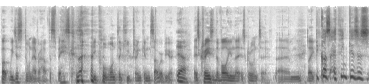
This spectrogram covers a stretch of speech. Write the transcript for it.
But we just don't ever have the space because people want to keep drinking sour beer. Yeah. It's crazy the volume that it's grown to. Um, like Because I think this is,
